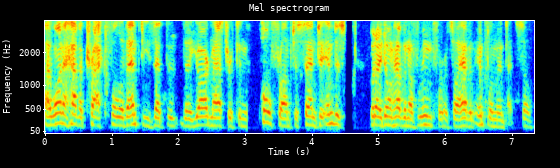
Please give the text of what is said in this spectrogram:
I want to have a track full of empties that the, the yard master can pull from to send to industry. But I don't have enough room for it, so I haven't implemented. it. So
